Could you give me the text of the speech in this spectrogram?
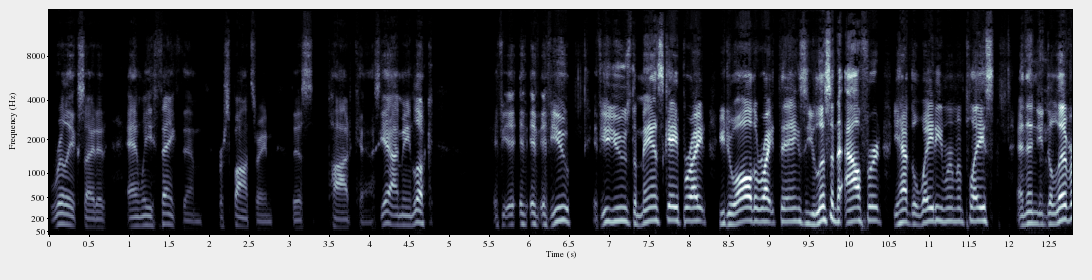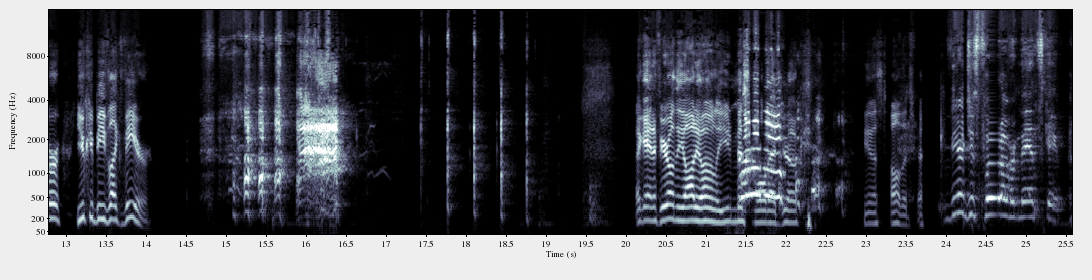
Really excited. And we thank them for sponsoring this podcast. Yeah, I mean, look, if you if, if you if you use the manscape right, you do all the right things, you listen to Alfred, you have the waiting room in place, and then you deliver, you could be like Veer. Again, if you're on the audio only, you missed all that joke. You missed all the joke. Veer just put over Manscaped.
